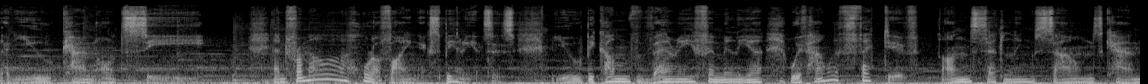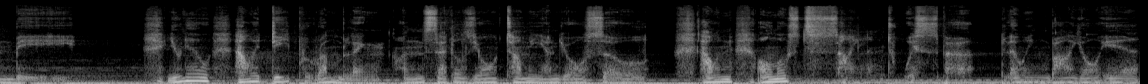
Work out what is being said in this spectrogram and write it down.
that you cannot see. And from our horrifying experiences, you become very familiar with how effective unsettling sounds can be. You know how a deep rumbling unsettles your tummy and your soul, how an almost silent whisper blowing by your ear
